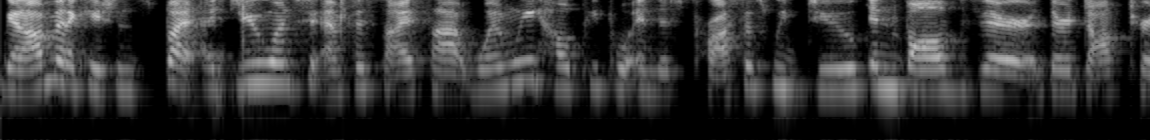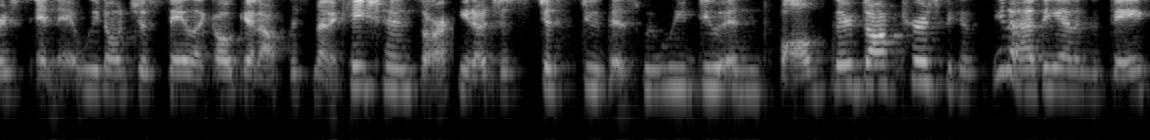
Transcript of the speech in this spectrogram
get off medications. But I do want to emphasize that when we help people in this process, we do involve their their doctors in it. We don't just say like, oh, get off this medications or you know, just just do this. We we do involve their doctors because you know at the end of the day,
